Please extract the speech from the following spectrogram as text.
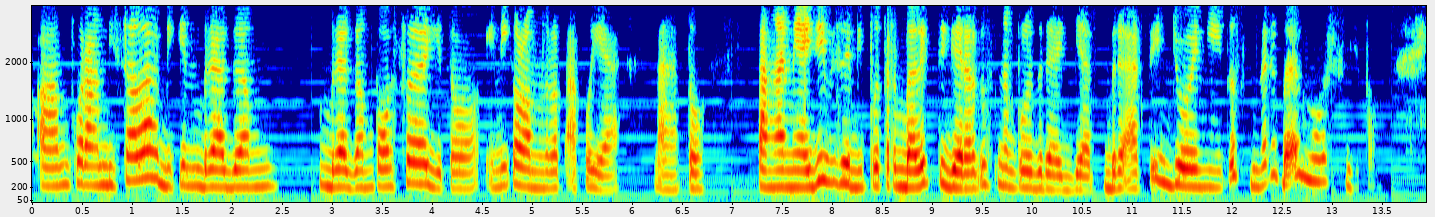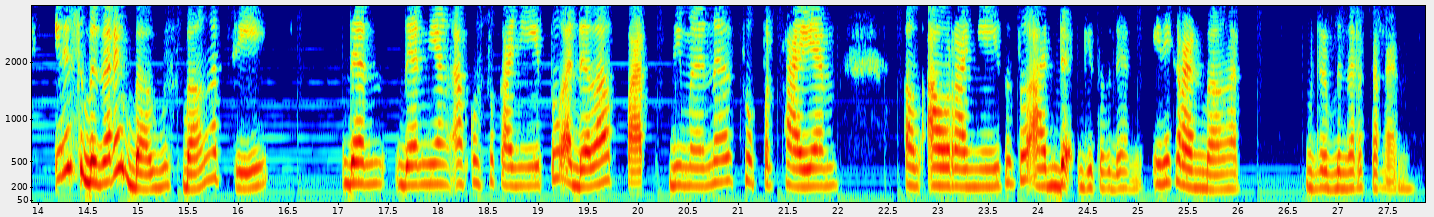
um, kurang bisa lah bikin beragam beragam pose gitu. Ini kalau menurut aku ya. Nah, tuh tangannya aja bisa diputar balik 360 derajat. Berarti joinnya itu sebenarnya bagus gitu. Ini sebenarnya bagus banget sih. Dan dan yang aku sukanya itu adalah part di mana super saiyan um, auranya itu tuh ada gitu dan ini keren banget bener-bener keren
